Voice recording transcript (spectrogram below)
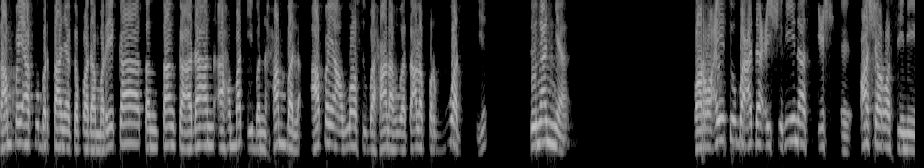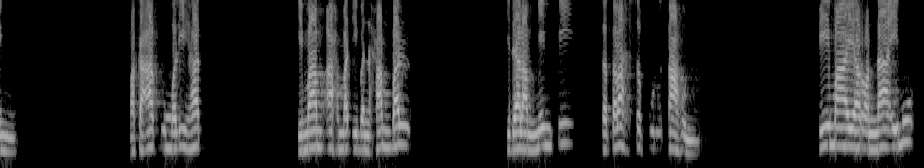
sampai aku bertanya kepada mereka tentang keadaan Ahmad ibn Hambal, apa yang Allah Subhanahu wa taala perbuat ya, dengannya. Faraitu ba'da 20 asyara sinin maka aku melihat Imam Ahmad ibn Hambal di dalam mimpi setelah 10 tahun. Bima yaron naimu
